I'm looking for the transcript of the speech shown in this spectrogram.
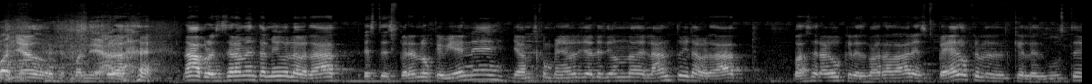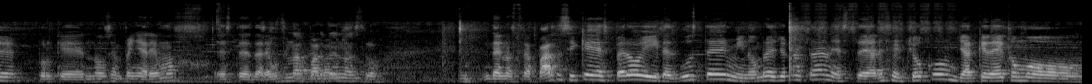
Bañado. pero- no, pero sinceramente amigos, la verdad, este, esperen lo que viene. Ya mis compañeros ya les dieron un adelanto y la verdad va a ser algo que les va a agradar. Espero que, le- que les guste porque nos empeñaremos, este, daremos una parte de nuestro de nuestra parte, así que espero y les guste. Mi nombre es Jonathan, este, Alex el Choco, ya quedé como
